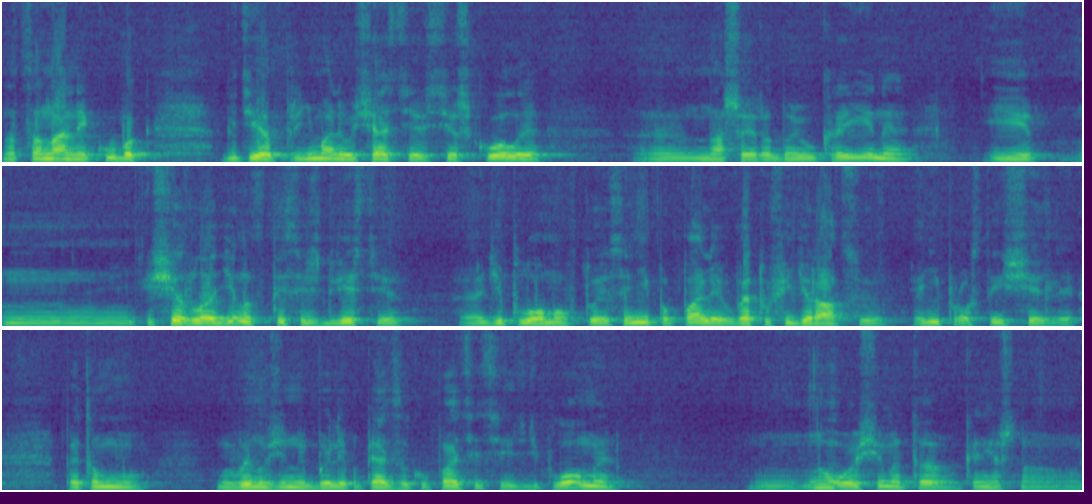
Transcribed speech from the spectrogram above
национальный кубок, где принимали участие все школы нашей родной Украины. И исчезло 11 200 Э, дипломов, то есть они попали в эту федерацию, и они просто исчезли. Поэтому мы вынуждены были опять закупать эти дипломы. Ну, в общем, это, конечно,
